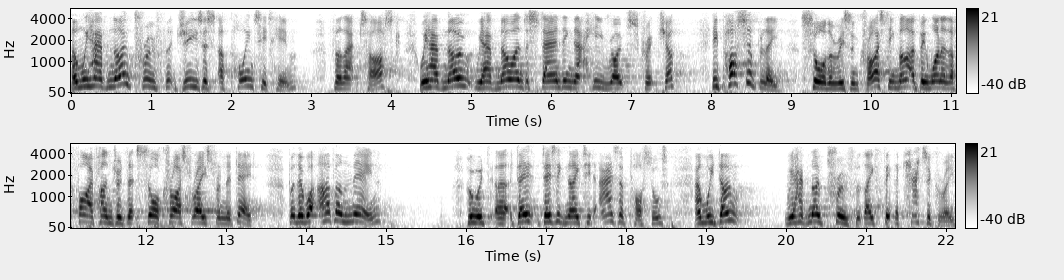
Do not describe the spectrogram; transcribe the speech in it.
And we have no proof that Jesus appointed him for that task. We have no, we have no understanding that he wrote Scripture. He possibly saw the risen Christ. He might have been one of the 500 that saw Christ raised from the dead. But there were other men who were uh, de- designated as apostles, and we, don't, we have no proof that they fit the category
